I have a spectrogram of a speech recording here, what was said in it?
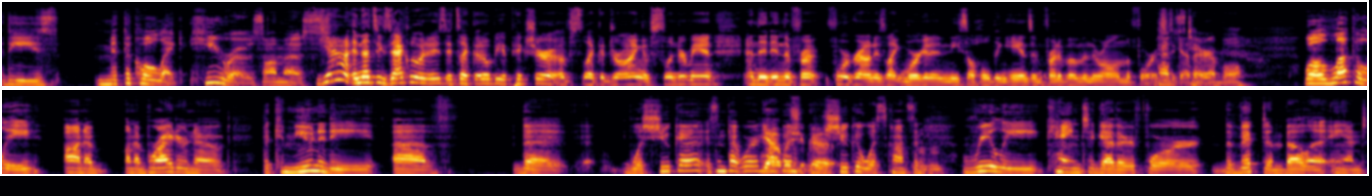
these mythical like heroes almost Yeah, and that's exactly what it is. It's like it'll be a picture of like a drawing of Slender Man, and then in the front foreground is like Morgan and Nisa holding hands in front of them, and they're all in the forest That's together. terrible. Well, luckily, on a on a brighter note, the community of the Waukesha, isn't that where it Yeah, happened? Waukesha. Waukesha, Wisconsin, Mhm. really came together for the victim Bella and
